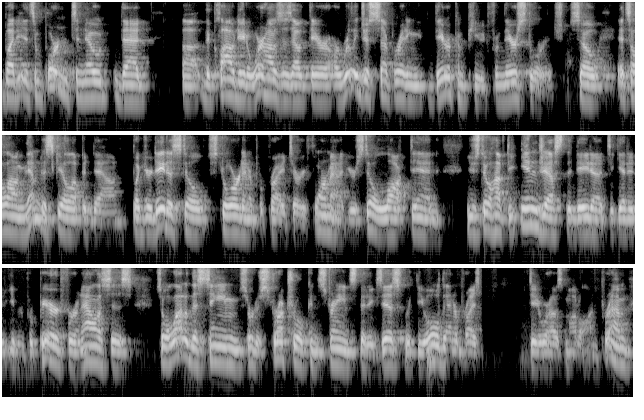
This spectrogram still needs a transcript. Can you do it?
But it's important to note that uh, the cloud data warehouses out there are really just separating their compute from their storage. So it's allowing them to scale up and down, but your data is still stored in a proprietary format. You're still locked in. You still have to ingest the data to get it even prepared for analysis. So a lot of the same sort of structural constraints that exist with the old enterprise data warehouse model on-prem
